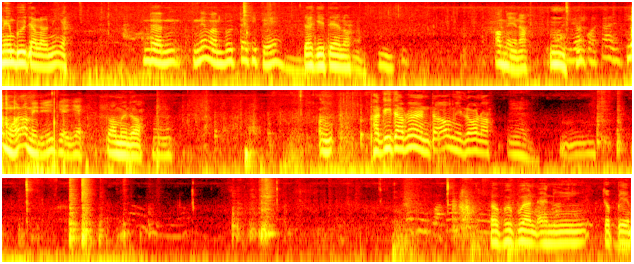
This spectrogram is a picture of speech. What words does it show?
เนี่ยบูจะเรานี่ไง เดินเนี่ยมันบุตรแต่คิดเต้ จะกี่เต้เนาะ เอาเมย์นะอืมเดี๋ยวก่อนใต้แล้วหมอเอาเมย์ดีเจ๊เจ๊ก็ไม่รออืมผัดที่ทำนั่นจะเอามีรอเนาะอืมเออเพื่อนๆอันนี้จะเป็น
